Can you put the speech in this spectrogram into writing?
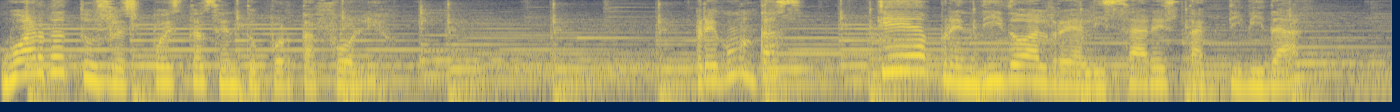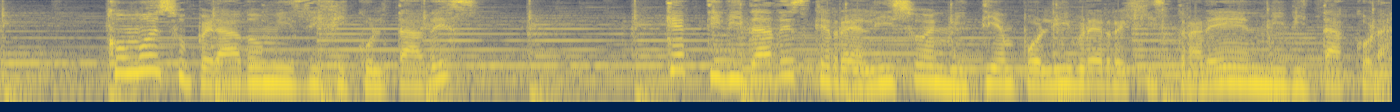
Guarda tus respuestas en tu portafolio. Preguntas. ¿Qué he aprendido al realizar esta actividad? ¿Cómo he superado mis dificultades? ¿Qué actividades que realizo en mi tiempo libre registraré en mi bitácora?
